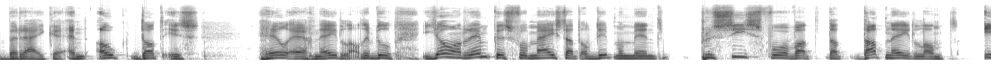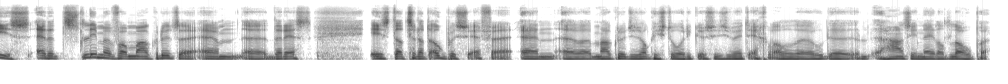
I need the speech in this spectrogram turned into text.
bereiken. En ook dat is heel erg Nederland. Ik bedoel, Johan Remkes voor mij staat op dit moment precies voor wat dat, dat Nederland is. En het slimme van Mark Rutte en uh, de rest is dat ze dat ook beseffen. En uh, Mark Rutte is ook historicus, dus hij weet echt wel uh, hoe de hazen in Nederland lopen.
